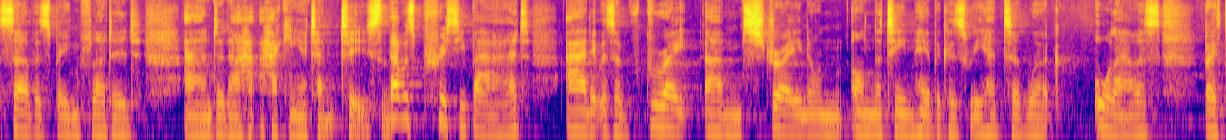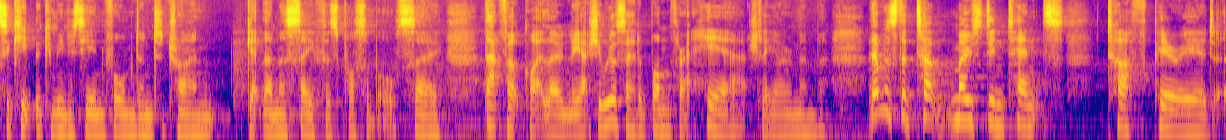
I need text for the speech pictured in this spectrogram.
servers being flooded, and a hacking attempt too. So that was pretty bad, and it was a great um, strain on on the team here because we had to work all hours, both to keep the community informed and to try and get them as safe as possible. So that felt quite lonely. Actually, we also had a bomb threat here. Actually, I remember that was the t- most intense tough period.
